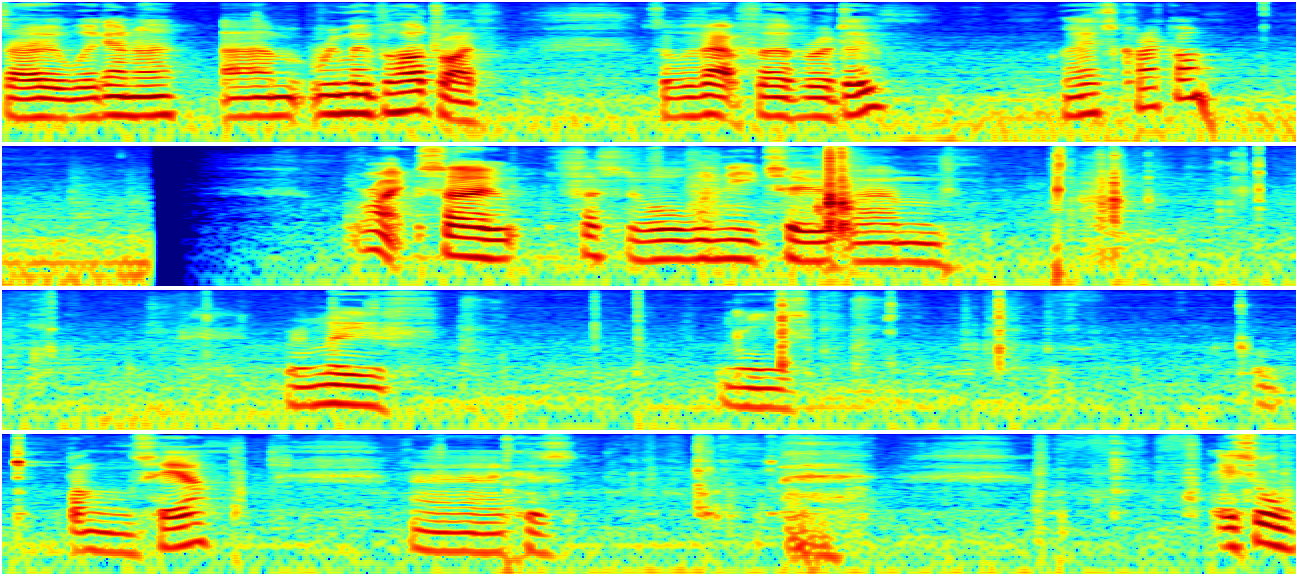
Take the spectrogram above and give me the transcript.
so we're gonna um, remove the hard drive so without further ado let's crack on right so first of all we need to um, remove these bungs here because uh, it's all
